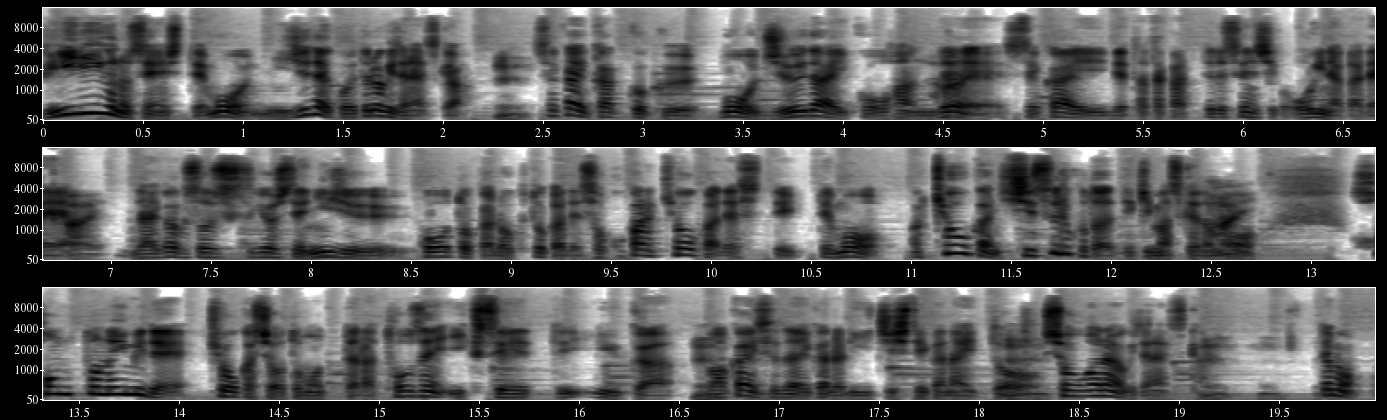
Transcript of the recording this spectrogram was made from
B リーグの選手ってもう20代超えてるわけじゃないですか、うん、世界各国もう10代後半で世界で戦ってる選手が多い中で、はい、大学卒業して25とか6とかでそこから強化ですって言っても、まあ、強化に資することはできますけども、はい、本当の意味で強化しようと思ったら当然育成っていうか、うん、若い世代からリーチしていかないとうがないわけじゃないですか。うんうん、でも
